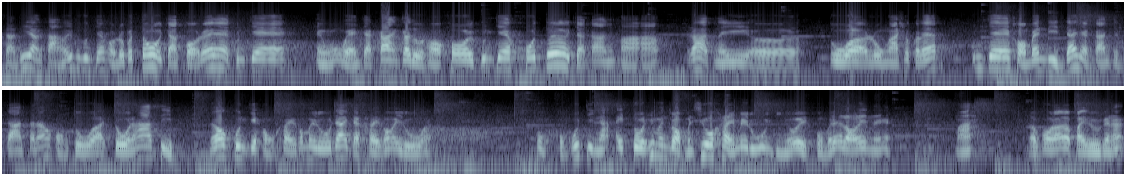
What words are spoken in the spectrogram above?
สถานที่ต่างๆเฮ้ยเป็นกุญแจของโรเบโตจากเกาะแรกกุญแจแห่งวงแหวนจากการกระโดดหอคอยกุญแจโคเดอร์จากการหารหัสในเอ่อตัวโรงงานช็อกโกแลตกุญแจของแบนดิตได้จากการจัดการทางด้านของตัวโจร50 แล้วก็กุญแจของใครก็ไม่รู้ได้จากใครก็ไม่รู้ผมผมพูดจริงนะไอตัวที่มันดรอปมันชื่อว่าใครไม่รู้จริงๆเว้ยผมไม่ได้ล้อเล่นนะเนี่ยมาเราพอแล้วเราไปดูกันนะ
